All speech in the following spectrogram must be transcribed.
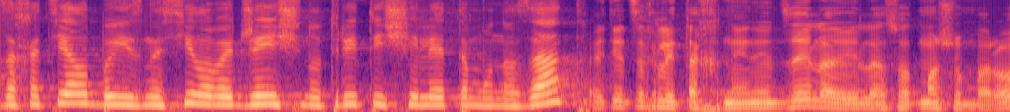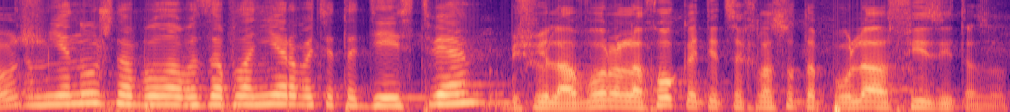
захотел бы изнасиловать женщину 3000 лет тому назад, הייתי צריך לתכנן את זה, ל- לעשות משהו בראש. мне нужно было бы запланировать это действие. בשביל לעבור על החוק הייתי צריך לעשות את הפעולה הפיזית הזאת.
